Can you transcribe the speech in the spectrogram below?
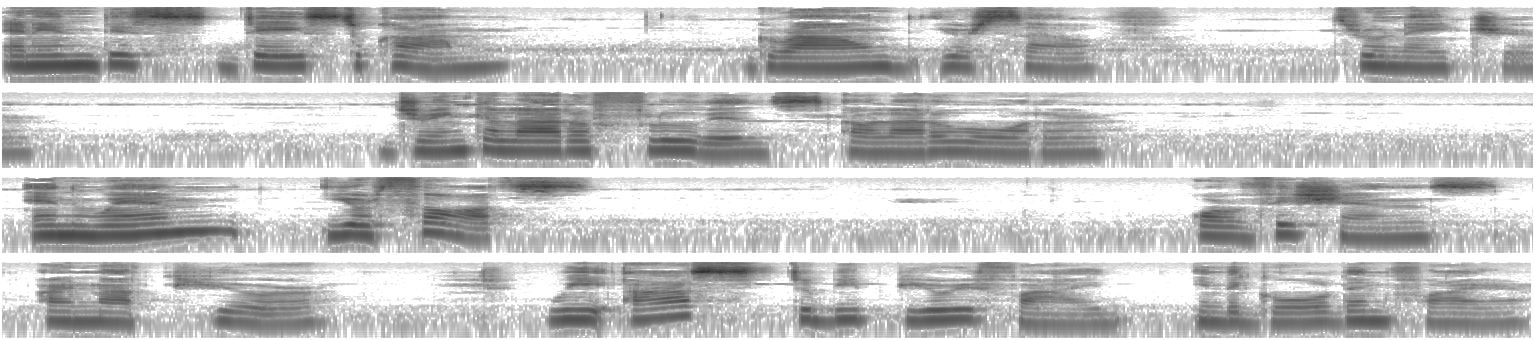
And in these days to come, ground yourself through nature. Drink a lot of fluids, a lot of water. And when your thoughts or visions are not pure, we ask to be purified in the golden fire.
